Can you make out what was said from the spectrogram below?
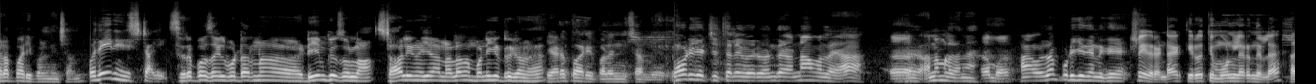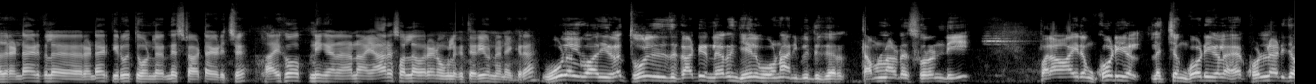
எடப்பாடி பழனிசாமி. உதயநிதி ஸ்டாலின் சிறப்பாக செயல்பட்டாருன்னா டிஎம்கே சொல்லலாம். ஸ்டாலின் ஐயா நல்லா தான் பண்ணிக்கிட்டு இருக்காங்க. எடப்பாடி பழனிசாமி. மோடி கட்சி தலைவர் வந்து அண்ணாமலையா? அண்ணாமலை தானே? ஆமா. அவர் தான் பிடிக்குது எனக்கு. ஆக்சுவலி இது ரெண்டாயிரத்தி இருபத்தி மூணுல இருந்து இல்ல அது ரெண்டாயிரத்துல ரெண்டாயிரத்தி இருபத்தி ஒண்ணுல இருந்தே ஸ்டார்ட் ஆயிடுச்சு. ஐ ஹோப் நீங்க நான் நான் யாரை சொல்ல வரேன்னு உங்களுக்கு தெரியும்னு நினைக்கிறேன். ஊழல்வாதிகளை தோல்வி காட்டி நேரம் ஜெயிலுக்கு போகணும் அனுப்பிட்டு இருக்காரு தமிழ்நாட்டை சுரண்டி பல ஆயிரம் கோடிகள் லட்சம் கோடிகளை கொள்ளடித்த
